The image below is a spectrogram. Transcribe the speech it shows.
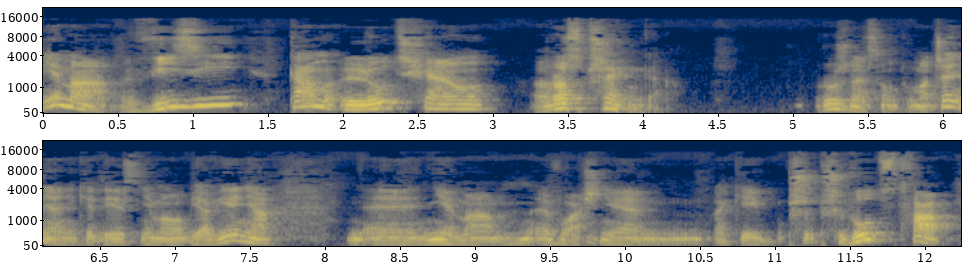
nie ma wizji, tam lud się rozprzęga. Różne są tłumaczenia, niekiedy jest nie ma objawienia, e, nie ma właśnie takiej przy, przywództwa,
